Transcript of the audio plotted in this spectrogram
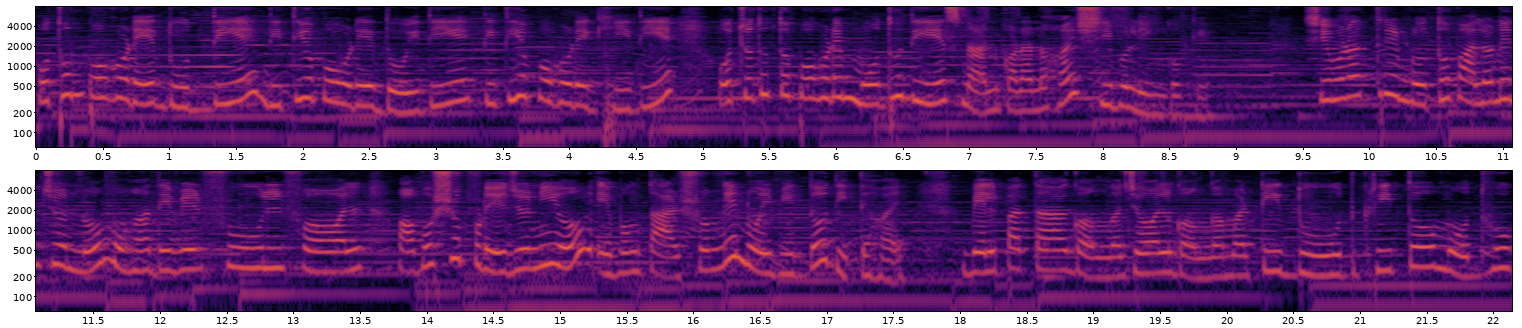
প্রথম প্রহরে দুধ দিয়ে, দ্বিতীয় প্রহরে দই দিয়ে, তৃতীয় প্রহরে ঘি দিয়ে ও চতুর্থ প্রহরে মধু দিয়ে স্নান করানো হয় শিবলিঙ্গকে। শিবরাত্রির ব্রত পালনের জন্য মহাদেবের ফুল, ফল অবশ্য প্রয়োজনীয় এবং তার সঙ্গে নৈবেদ্য দিতে হয়। বেলপাতা, গঙ্গাজল, গঙ্গামাটি, দুধ, ঘৃত, মধু,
